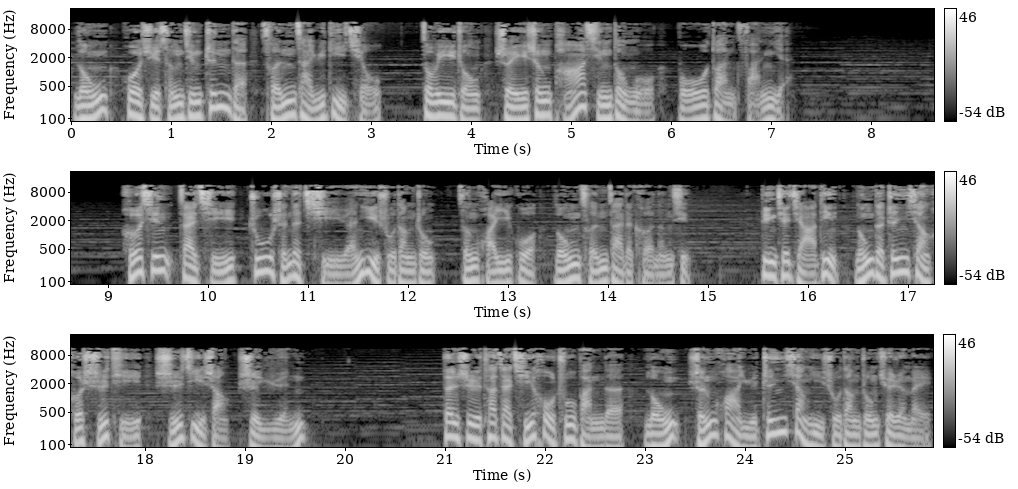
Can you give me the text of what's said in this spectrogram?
龙或许曾经真的存在于地球，作为一种水生爬行动物不断繁衍。核心在其《诸神的起源》一书当中，曾怀疑过龙存在的可能性，并且假定龙的真相和实体实际上是云。但是他在其后出版的《龙神话与真相》一书当中却认为，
